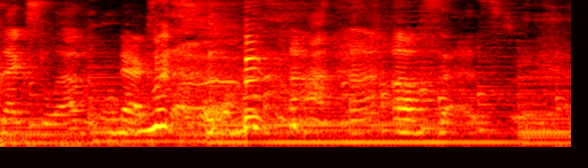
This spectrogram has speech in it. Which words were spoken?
next level. next level obsessed.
